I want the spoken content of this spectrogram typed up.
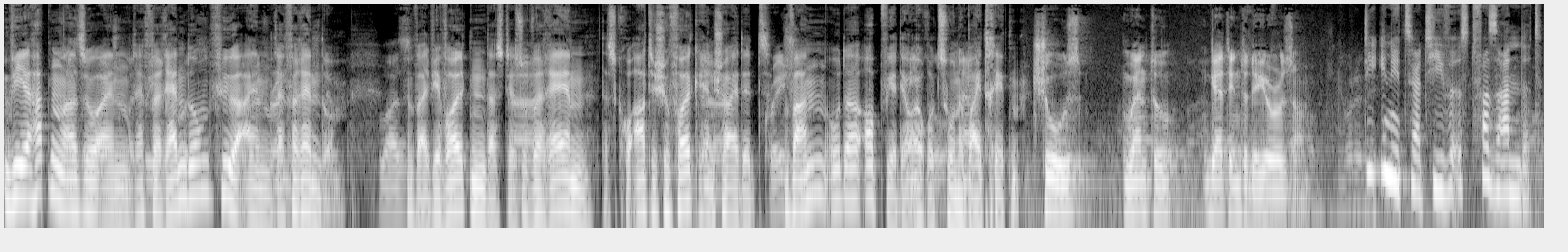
Wir hatten also ein Referendum für ein Referendum. weil wir wollten, dass der Souverän, das kroatische Volk entscheidet, wann oder ob wir der Eurozone beitreten. Die Initiative ist versandet.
